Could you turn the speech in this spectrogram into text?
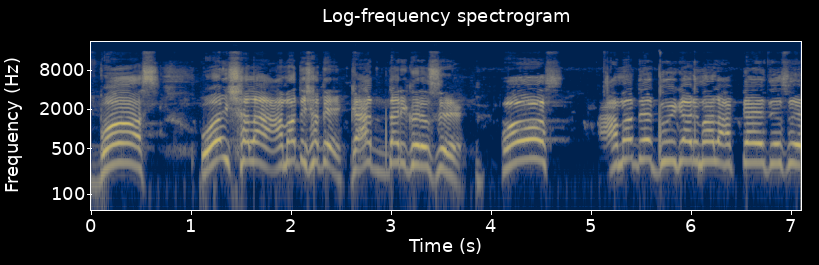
বস ওই শালা আমাদের সাথে গাদ্দারি করেছে। বস আমাদের দুই গাড়ি মাল আটকায় দিয়েছে।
